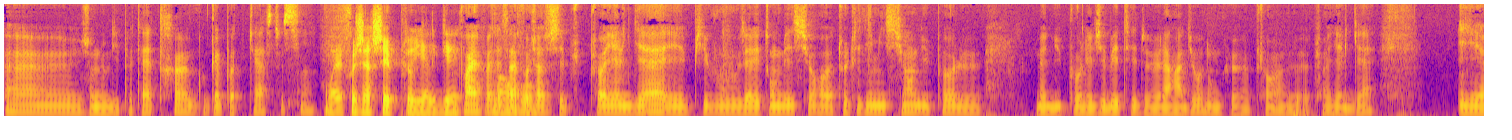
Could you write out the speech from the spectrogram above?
J'en oublie peut-être, Google Podcast aussi. Ouais, il faut chercher Pluriel Gay. Ouais, c'est ça, il faut chercher Pluriel Gay et puis vous, allez tomber sur toutes les émissions du pôle bah, du pôle LGBT de la radio, donc pluriel gay. Et,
